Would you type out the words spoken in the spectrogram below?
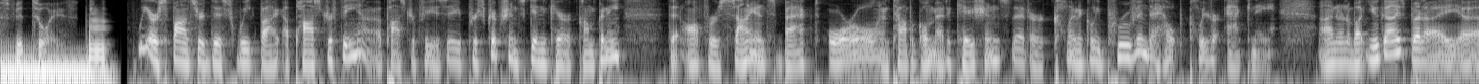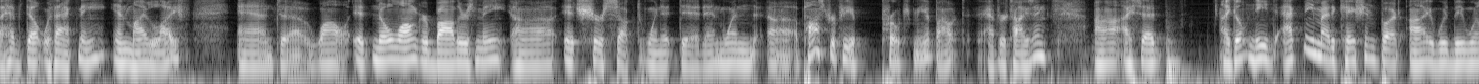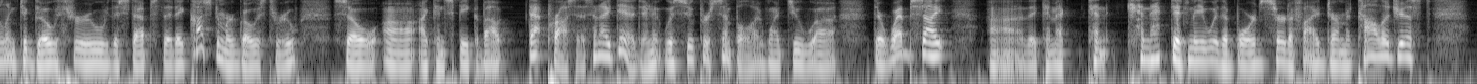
Misfit Toys. We are sponsored this week by Apostrophe. Apostrophe is a prescription skincare company that offers science backed oral and topical medications that are clinically proven to help clear acne. I don't know about you guys, but I uh, have dealt with acne in my life. And uh, while it no longer bothers me, uh, it sure sucked when it did. And when uh, Apostrophe approached me about advertising, uh, I said, I don't need acne medication, but I would be willing to go through the steps that a customer goes through so uh, I can speak about that process. And I did, and it was super simple. I went to uh, their website, uh, they connect, ten- connected me with a board certified dermatologist.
